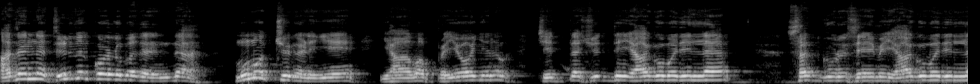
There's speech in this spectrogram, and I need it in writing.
ಅದನ್ನು ತಿಳಿದುಕೊಳ್ಳುವುದರಿಂದ ಮುಮುಕ್ಷುಗಳಿಗೆ ಯಾವ ಪ್ರಯೋಜನ ಚಿತ್ತಶುದ್ಧಿಯಾಗುವುದಿಲ್ಲ. ಸದ್ಗುರು ಸೇವೆಯಾಗುವುದಿಲ್ಲ,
